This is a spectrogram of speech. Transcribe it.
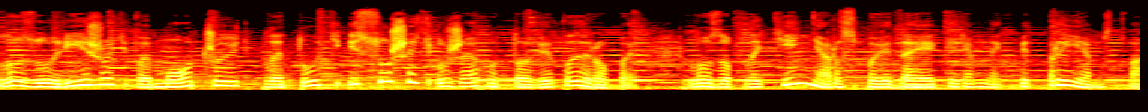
Лозу ріжуть, вимочують, плетуть і сушать уже готові вироби. Лозоплетіння, розповідає керівник підприємства,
